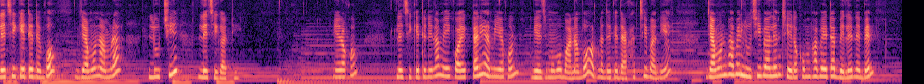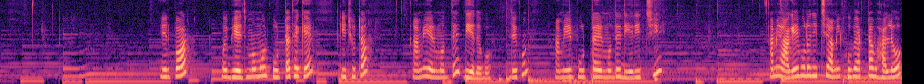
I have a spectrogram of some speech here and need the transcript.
লেচি কেটে নেব, যেমন আমরা লুচির লেচি কাটি। এরকম লেচি কেটে নিলাম। এই কয়েকটারই আমি এখন ভেজ মোমো বানাবো, আপনাদেরকে দেখাচ্ছি বানিয়ে। যেমনভাবে লুচি বেলেন সেরকমভাবে এটা বেলে নেবেন। এরপর ওই ভেজ মোমোর পুরটা থেকে কিছুটা আমি এর মধ্যে দিয়ে দেবো। দেখুন, আমি এই পুরটা এর মধ্যে দিয়ে দিচ্ছি। আমি আগেই বলে দিচ্ছি, আমি খুব একটা ভালো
